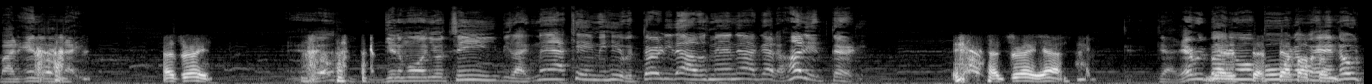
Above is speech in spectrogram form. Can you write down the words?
by the end of the night. That's right. You know, get them on your team. You be like, man, I came in here with thirty dollars, man. Now I got a hundred thirty. That's right. Yeah. Got everybody Yeah, on board. I don't have no,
